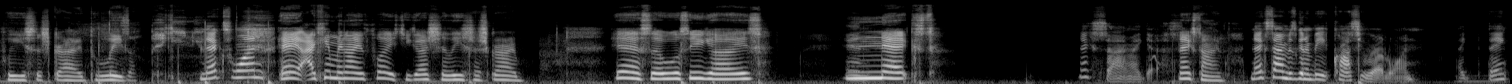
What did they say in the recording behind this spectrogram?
Please subscribe, please. I'm begging you. next one. Hey, I came in ninth place. You guys should at least subscribe. Yeah, so we'll see you guys next Next time, I guess. next time. Next time is gonna be a Crossy Road one. I think.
